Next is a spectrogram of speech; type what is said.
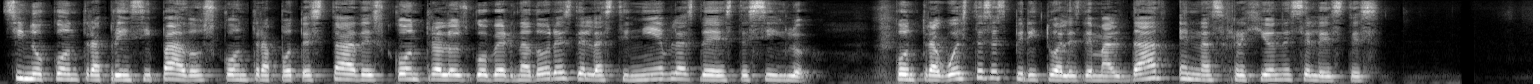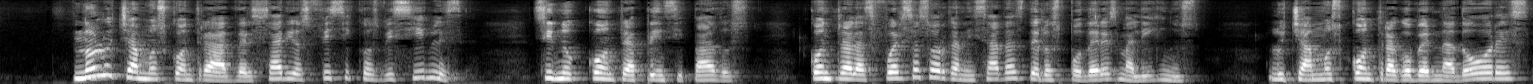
sino contra principados, contra potestades, contra los gobernadores de las tinieblas de este siglo, contra huestes espirituales de maldad en las regiones celestes. No luchamos contra adversarios físicos visibles, sino contra principados, contra las fuerzas organizadas de los poderes malignos. Luchamos contra gobernadores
